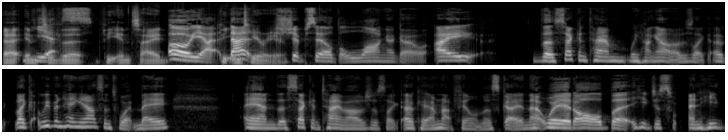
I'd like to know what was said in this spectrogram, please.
uh, into Yes. the the inside Oh yeah, the that interior ship sailed long ago. I the second time we hung out, I was like, okay, like we've been hanging out since what May, and the second time I was just like, okay, I'm not feeling this guy in that way at all. But he just and he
